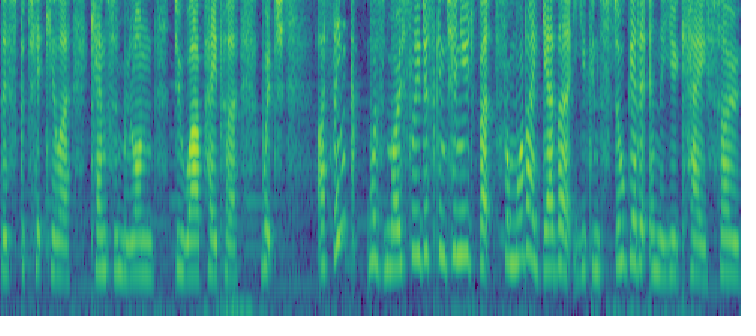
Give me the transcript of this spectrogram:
this particular Canson Moulin du Roy paper, which I think was mostly discontinued, but from what I gather, you can still get it in the UK. So,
